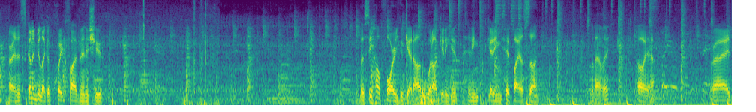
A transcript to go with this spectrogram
Alright, this is gonna be like a quick five minute shoot. Let's see how far you could get out without getting hit, hitting, getting hit by a sun. Go that way. Oh yeah. Right.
